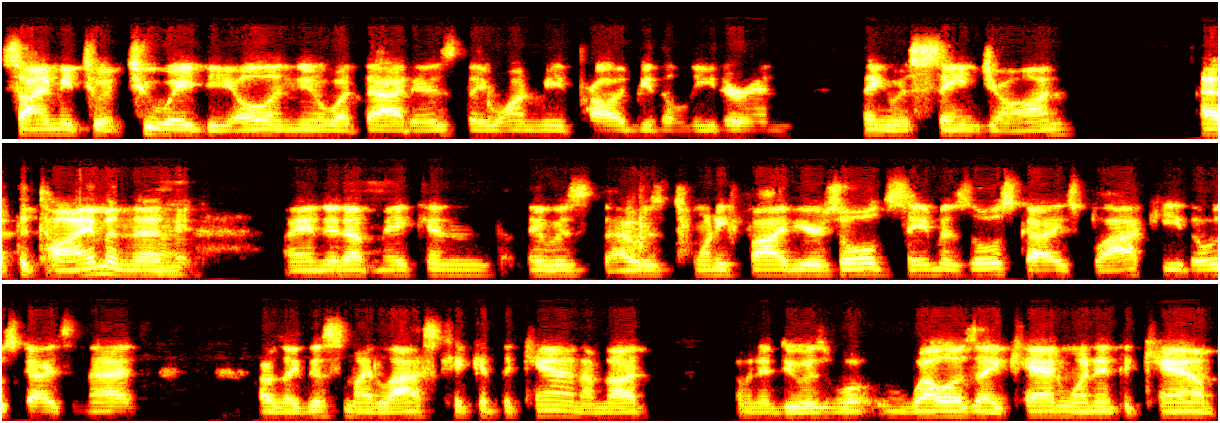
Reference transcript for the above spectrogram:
signed me to a two-way deal and you know what that is they wanted me to probably be the leader and i think it was st john at the time and then Right. I ended up making it was I was 25 years old, same as those guys, Blackie, those guys, and that. I was like, this is my last kick at the can. I'm not. I'm going to do as well, as I can. Went into camp,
